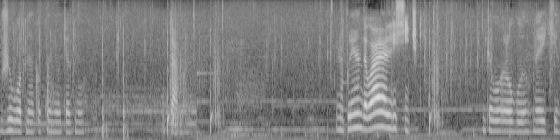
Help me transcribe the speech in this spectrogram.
животное какое-нибудь одно. Вот так. Например, давай лисички. Попробую найти.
